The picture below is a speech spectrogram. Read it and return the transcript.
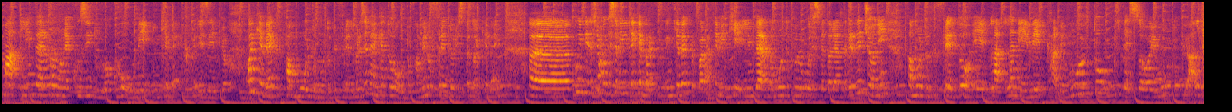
ma l'inverno non è così duro come in Quebec, esempio. Qua in Quebec fa molto molto più freddo, per esempio anche a Toronto fa meno freddo rispetto al Quebec. Uh, quindi diciamo che se venite in Quebec preparatevi che l'inverno è molto più lungo rispetto alle altre regioni, fa molto più freddo e la, la neve cade molto spesso e molto più alta.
